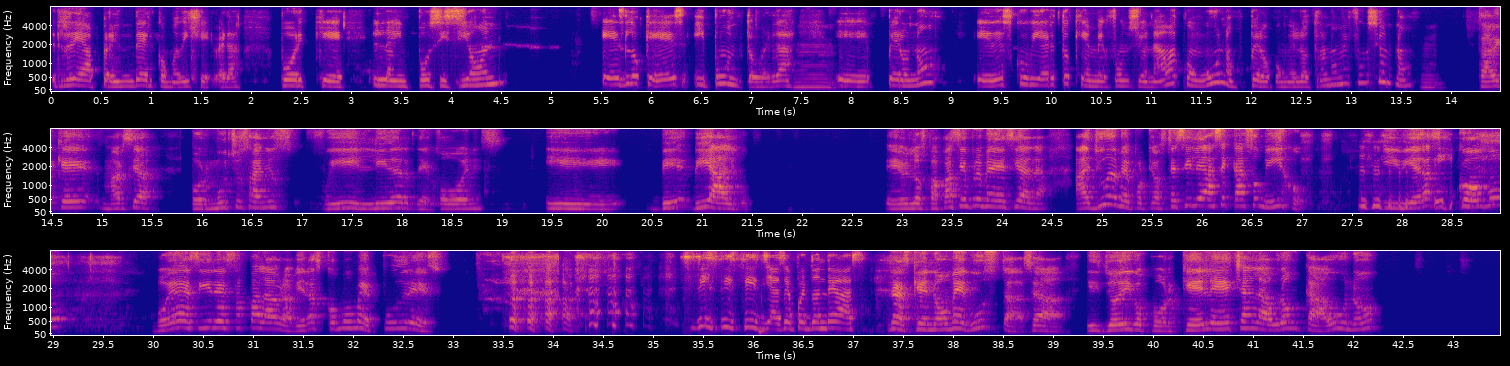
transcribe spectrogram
reaprender, como dije, ¿verdad? Porque la imposición es lo que es y punto, ¿verdad? Mm. Eh, pero no, he descubierto que me funcionaba con uno, pero con el otro no me funcionó. Mm. ¿Sabe qué, Marcia? Por muchos años fui líder de jóvenes y vi, algo. Eh, los papás siempre me decían, ayúdeme porque a usted sí le hace caso mi hijo. Y vieras cómo, voy a decir esa palabra, vieras cómo me pudre eso. Sí, sí, sí, ya sé por dónde vas. O sea, es que no me gusta, o sea, y yo digo, ¿por qué le echan la bronca a uno,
